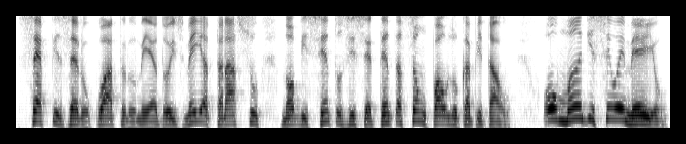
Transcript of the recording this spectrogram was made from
CEP 04626-970 São Paulo, capital. Ou mande seu e-mail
